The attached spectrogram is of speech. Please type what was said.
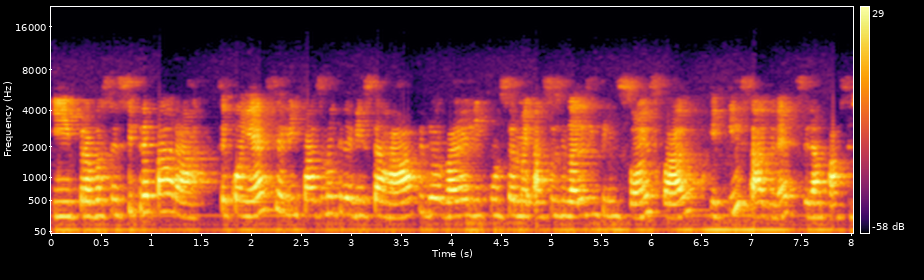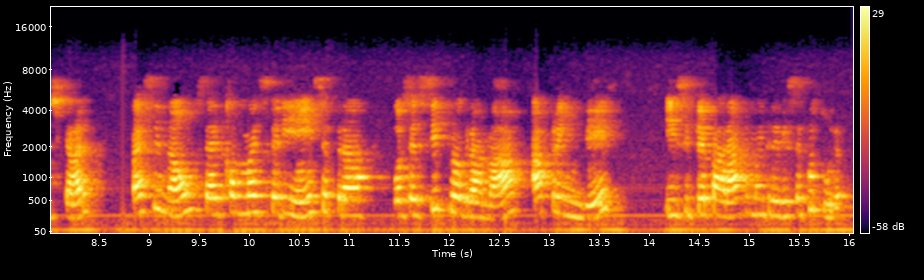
E para você se preparar, você conhece ali, faz uma entrevista rápida, vai ali com as suas melhores intenções, claro, porque quem sabe, né? Você já passa de cara. Mas se não, serve como uma experiência para você se programar, aprender e se preparar para uma entrevista futura.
